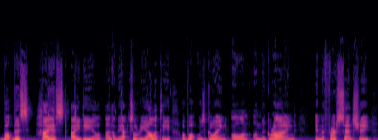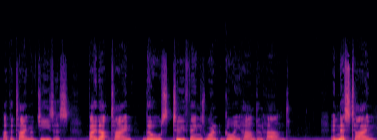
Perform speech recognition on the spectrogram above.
But this highest ideal and the actual reality of what was going on on the ground in the first century at the time of Jesus, by that time, those two things weren't going hand in hand. In this time,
